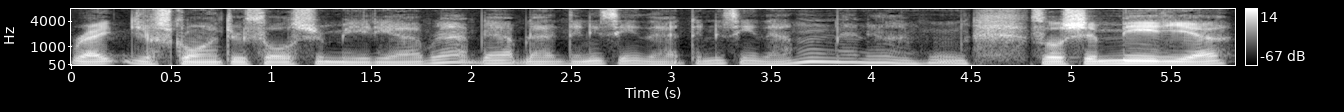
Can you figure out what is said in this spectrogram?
right? You're scrolling through social media, blah, blah, blah. Didn't you see that? Didn't you see that? Hmm, hmm, hmm, social media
